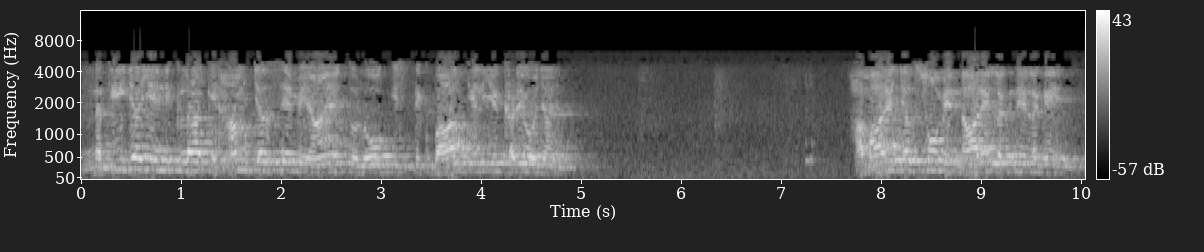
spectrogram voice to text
نتیجہ یہ نکلا کہ ہم جلسے میں آئیں تو لوگ استقبال کے لیے کھڑے ہو جائیں۔ ہمارے جلسوں میں نعرے لگنے لگے۔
